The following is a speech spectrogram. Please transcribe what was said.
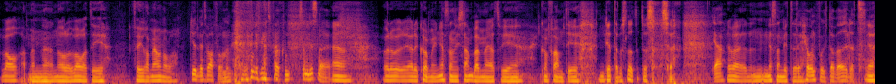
vara. Men eh, nu har det varit i fyra månader. Gud vet varför men det finns folk som lyssnar. Ja, och då, ja, det kom ju nästan i samband med att vi kom fram till detta beslutet. också. Så Ja, det var nästan det lite... hånfullt av ödet. Ja,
